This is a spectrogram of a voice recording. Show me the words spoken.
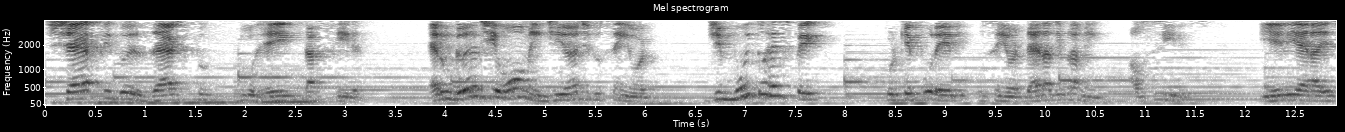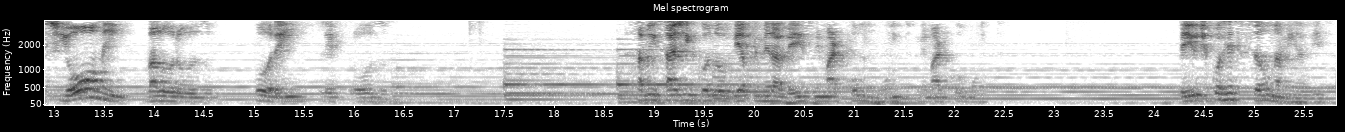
chefe do exército do rei da Síria, era um grande homem diante do Senhor, de muito respeito, porque por ele o Senhor dera livramento aos sírios. E ele era este homem valoroso, porém leproso. Essa mensagem, quando eu vi a primeira vez, me marcou muito, me marcou muito veio de correção na minha vida.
